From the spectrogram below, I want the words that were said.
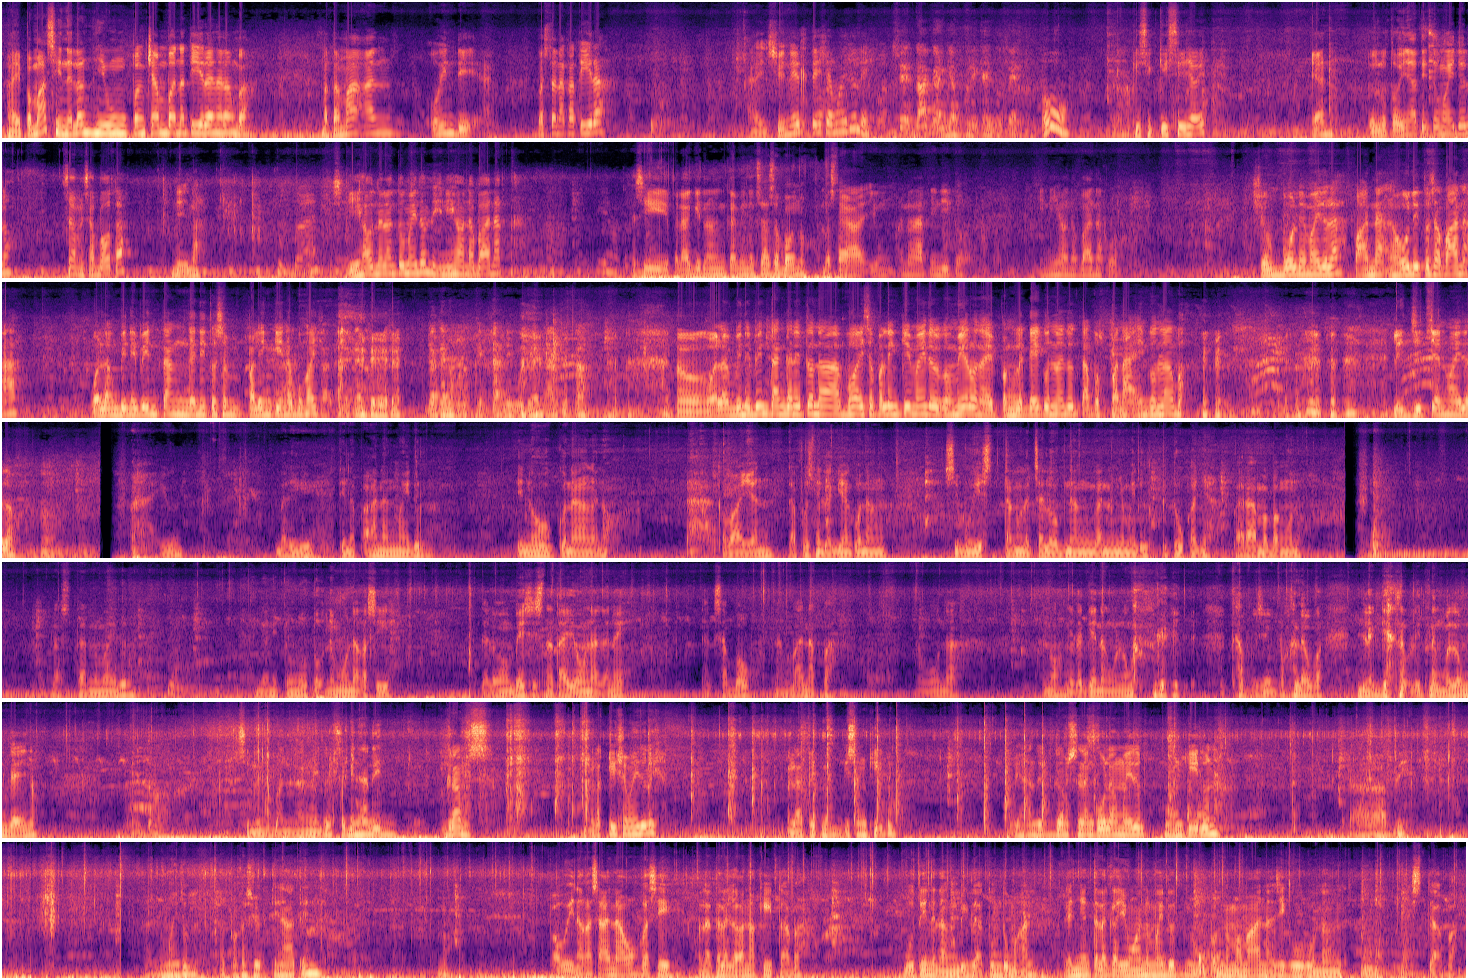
Ay, pamasin na lang yung pangchamba na tira na lang ba? Matamaan o hindi, basta nakatira. Ay, sinerte siya mga idol eh. Kasi dagan ka po ni kay Gote. Oo. Kisi-kisi siya eh. Yan, lulutuin natin ito mga idol no. Sa, may sabaw ta? Hindi na. Ihaw na lang ito mga idol, inihaw na banak. Kasi palagi lang kami nagsasabaw no. Basta yung ano natin dito, inihaw na banak ko. Sure ball ni mga idol ha. Pana, huli to sa pana ha. Walang binibintang ganito sa palengke na buhay. Dagan ako kita ni mo ka. oh, walang binibintang ganito na buhay sa palengke mga idol. Kung meron ay panglagay ko na lang doon tapos panain ko na lang ba. Legit yan mga idol. Oh. Oh. Ah, Yun. Bali tinapanan mga idol. Inuhog ko ng ano ah, kawayan tapos nilagyan ko ng sibuyas tanglad sa loob ng ano niya mga idol, pitukan niya para mabango no. Plaster na mga idol. Ganitong luto na muna kasi dalawang beses na tayong nag ano eh nagsabaw ng banak pa. Nung una ano nilagyan ng malunggay. Tapos yung pangalawa nilagyan ulit ng malunggay no? Ito sinulban na lang idol. 700 grams. Malaki siya mga idol eh malapit mag isang kilo 300 grams lang kulang mga idol 1 kilo na grabe ano mga idol napakaswerte natin no. Pauwi na ka sana ako kasi wala talaga ako nakita ba. Buti na lang bigla itong dumaan. Ganyan talaga yung ano may doon, yung pag namamana siguro ng isda ba.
